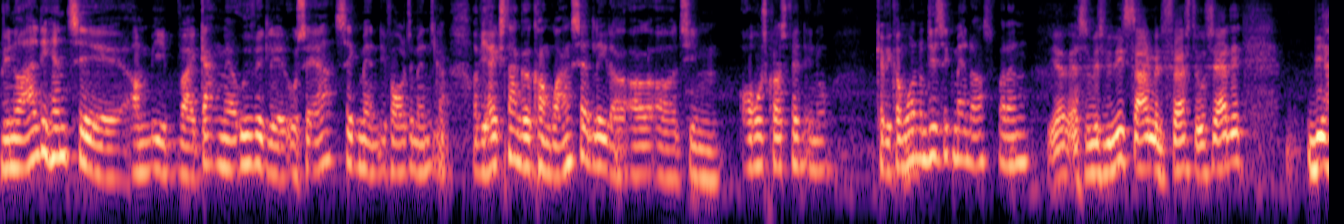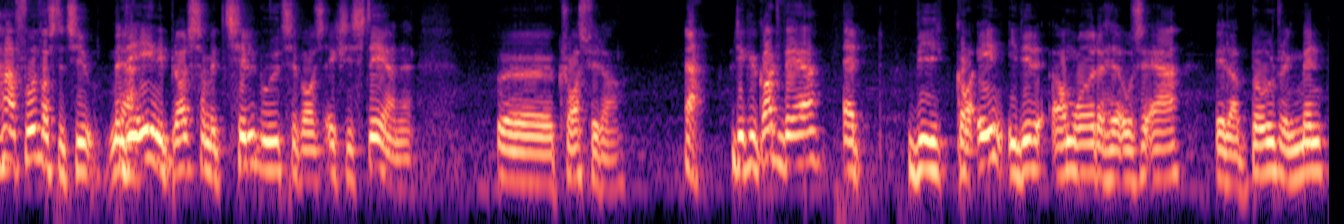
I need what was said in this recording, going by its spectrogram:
Vi nåede aldrig hen til, om I var i gang med at udvikle et OCR-segment i forhold til mennesker. Og vi har ikke snakket konkurrenceatleter og, og Team Aarhus CrossFit endnu. Kan vi komme rundt om de segmenter også? Hvordan? Ja, altså hvis vi lige starter med det første OCR, det, vi har fodboldstativ, men Ja. ja. det er egentlig blot som et tilbud til vores eksisterende øh, crossfittere. Ja. Det kan godt være, at vi går ind i det område, der hedder OCR eller bouldering, men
